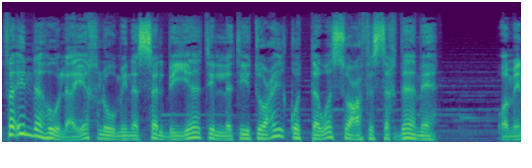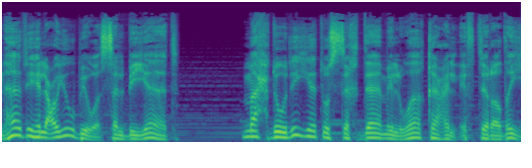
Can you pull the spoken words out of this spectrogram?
فإنه لا يخلو من السلبيات التي تعيق التوسع في استخدامه ومن هذه العيوب والسلبيات محدودية استخدام الواقع الافتراضي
